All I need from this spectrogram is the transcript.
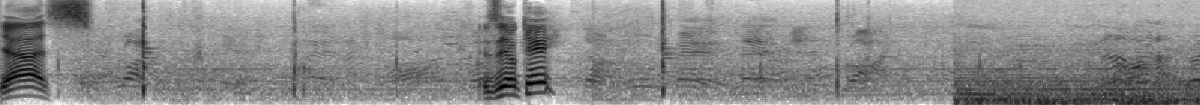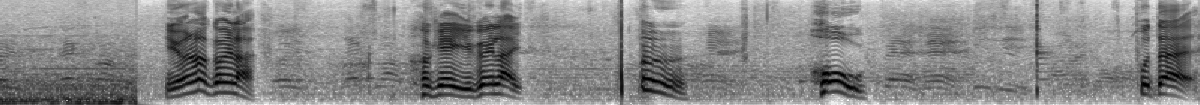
Yes. Is it okay? You're not going like. Okay, you're going like. Uh, hold. Put that.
